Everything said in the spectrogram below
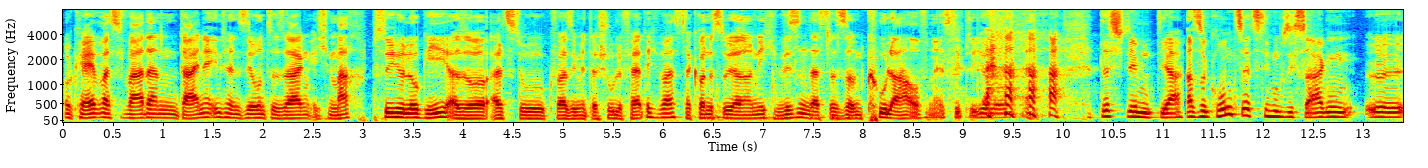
Okay, was war dann deine Intention zu sagen, ich mache Psychologie? Also als du quasi mit der Schule fertig warst, da konntest du ja noch nicht wissen, dass das so ein cooler Haufen ist, die Psychologie. das stimmt, ja. Also grundsätzlich muss ich sagen, äh,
